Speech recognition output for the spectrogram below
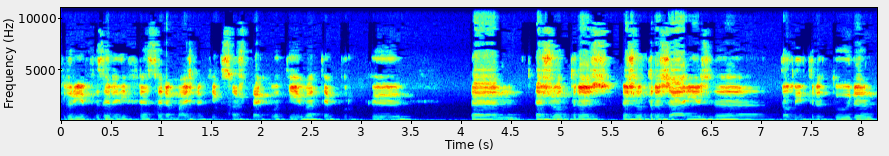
poderia fazer a diferença era mais na ficção especulativa, até porque um, as, outras, as outras áreas da, da literatura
